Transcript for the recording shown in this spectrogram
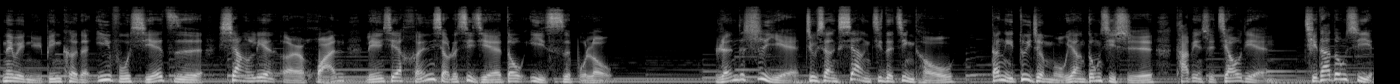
那位女宾客的衣服、鞋子、项链、耳环，连一些很小的细节都一丝不漏。人的视野就像相机的镜头。当你对着某样东西时，它便是焦点，其他东西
